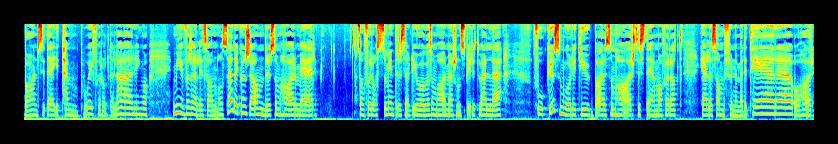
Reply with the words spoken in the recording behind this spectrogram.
barn sitt eget tempo i forhold til læring og mye forskjellig sånn. Og så er det kanskje andre som har mer Sånn for oss som er interessert i yoga, som har mer sånn spirituelle fokus, som går litt dypere, som har systemer for at hele samfunnet mediterer, og har,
